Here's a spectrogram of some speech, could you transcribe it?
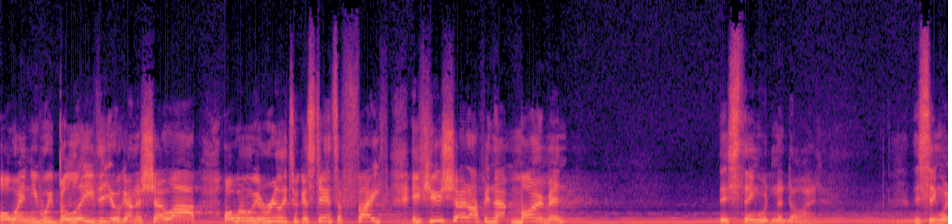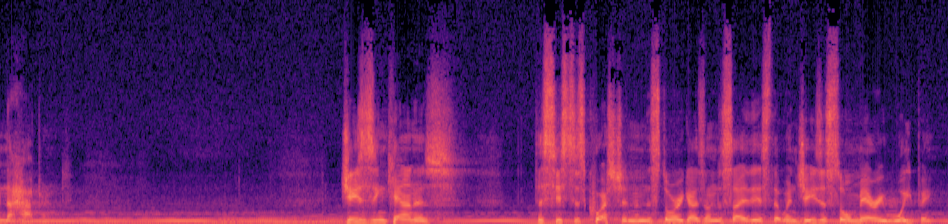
or when you, we believed that you were going to show up, or when we really took a stance of faith, if you showed up in that moment, this thing wouldn't have died. This thing wouldn't have happened. Jesus encounters the sister's question. And the story goes on to say this that when Jesus saw Mary weeping,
